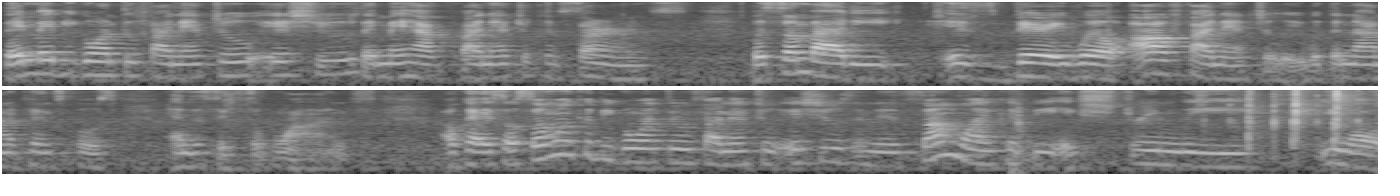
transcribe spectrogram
They may be going through financial issues. They may have financial concerns, but somebody is very well off financially with the Nine of Pentacles and the Six of Wands. Okay, so someone could be going through financial issues, and then someone could be extremely, you know,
